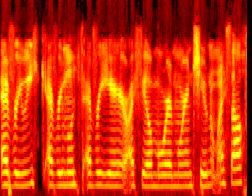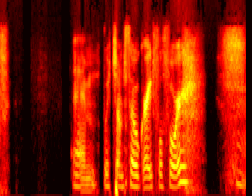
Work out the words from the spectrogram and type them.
every week, every month, every year, I feel more and more in tune with myself. Um, which I'm so grateful for. Hmm.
